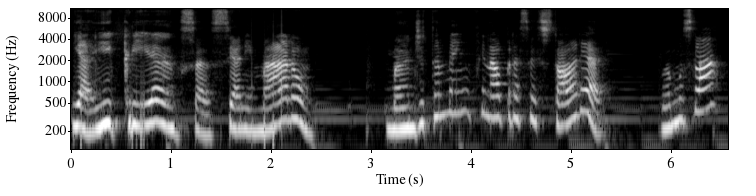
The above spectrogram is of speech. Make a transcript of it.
E aí, crianças, se animaram? Mande também um final para essa história. Vamos lá!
